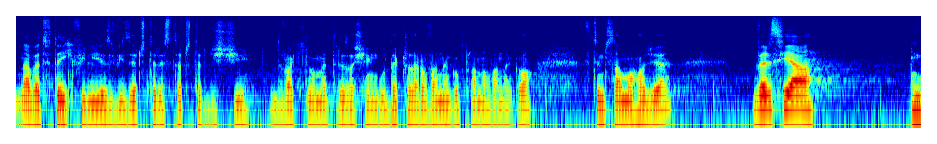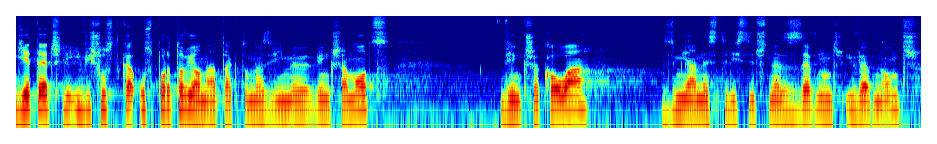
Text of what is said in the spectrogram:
Nawet w tej chwili jest, widzę, 442 km zasięgu deklarowanego, planowanego w tym samochodzie. Wersja GT, czyli EV6 usportowiona, tak to nazwijmy, większa moc, większe koła, zmiany stylistyczne z zewnątrz i wewnątrz.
